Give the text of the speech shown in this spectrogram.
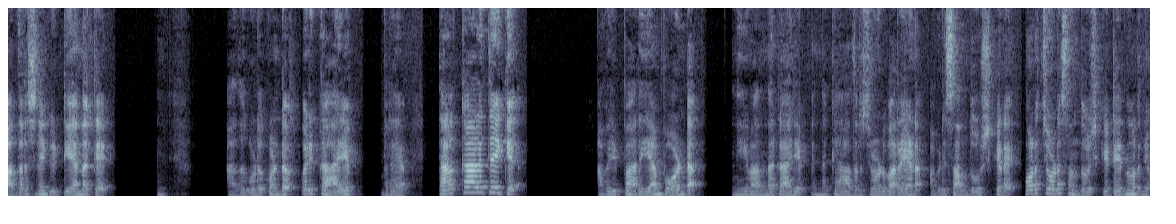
ആദർശന് കിട്ടിയെന്നൊക്കെ. അതുകൂടെ കൊണ്ട് ഒരു കാര്യം പറയാം. തൽക്കാലത്തേക്ക് അവരിപ്പോ അറിയാൻ പോണ്ട. നീ വന്ന കാര്യം എന്നൊക്കെ ആദർശനോട് പറയണം. അവർ സന്തോഷിക്കട്ടെ. കുറച്ചുകൂടെ സന്തോഷിക്കട്ടെ എന്ന് പറഞ്ഞു.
